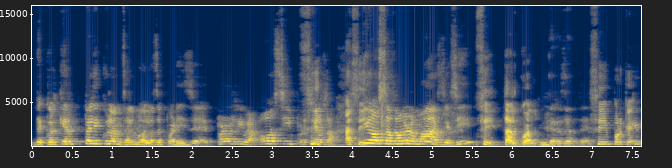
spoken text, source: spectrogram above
de cualquier película me salen modelos de París de para arriba, oh sí, preciosa, sí, diosa, dámelo más, y así. Sí, tal cual. Interesante. Sí, porque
